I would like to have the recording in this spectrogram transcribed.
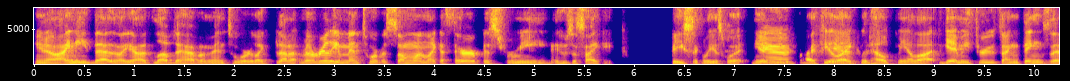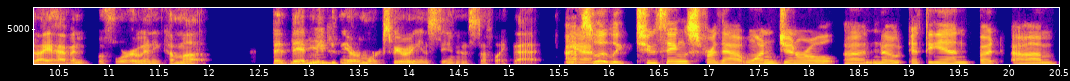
You know, I need that. Like, I'd love to have a mentor, like not, a, not really a mentor, but someone like a therapist for me who's a psychic. Basically, is what you know, Yeah, I feel yeah. like would help me a lot, get me through th- things that I haven't before when they come up that that Mhm. maybe they are more experienced in and stuff like that. Yeah. Absolutely. Two things for that. One general uh, note at the end, but um,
